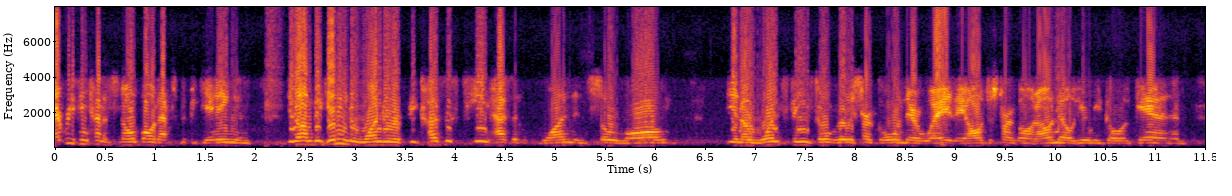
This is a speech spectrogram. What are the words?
everything kind of snowballed after the beginning, and you know, I'm beginning to wonder if because this team hasn't won in so long, you know, once things don't really start going their way, they all just start going, oh no, here we go again, and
